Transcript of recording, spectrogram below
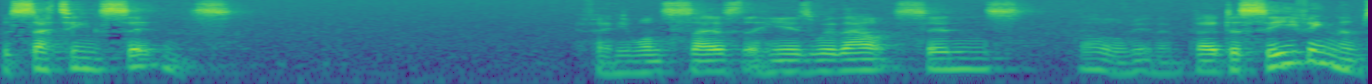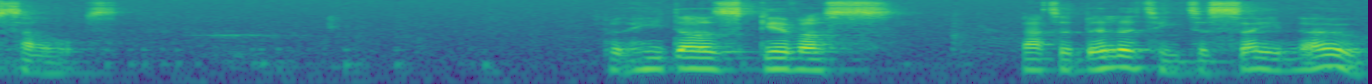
besetting sins. If anyone says that he is without sins, oh, you know, they're deceiving themselves. But he does give us that ability to say no.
